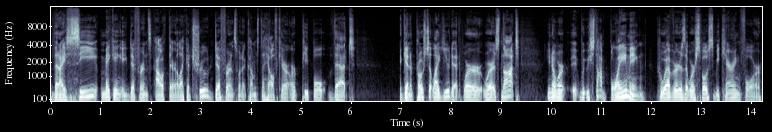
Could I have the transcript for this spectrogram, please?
that I see making a difference out there, like a true difference when it comes to healthcare, are people that again approached it like you did, where where it's not, you know, where it, we stop blaming whoever it is that we're supposed to be caring for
